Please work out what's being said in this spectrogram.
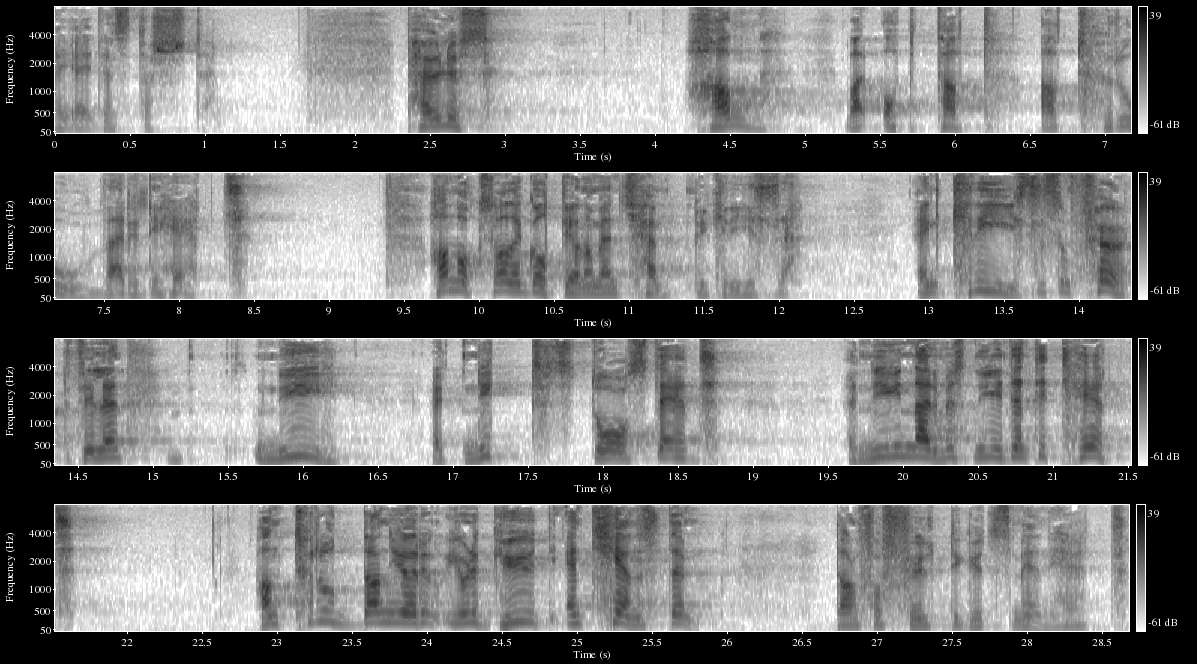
er jeg den største. Paulus, han var opptatt av troverdighet. Han også hadde gått gjennom en kjempekrise. En krise som førte til en ny, et nytt ståsted. En ny, nærmest ny identitet. Han trodde han gjorde Gud en tjeneste da han forfulgte Guds menighet.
